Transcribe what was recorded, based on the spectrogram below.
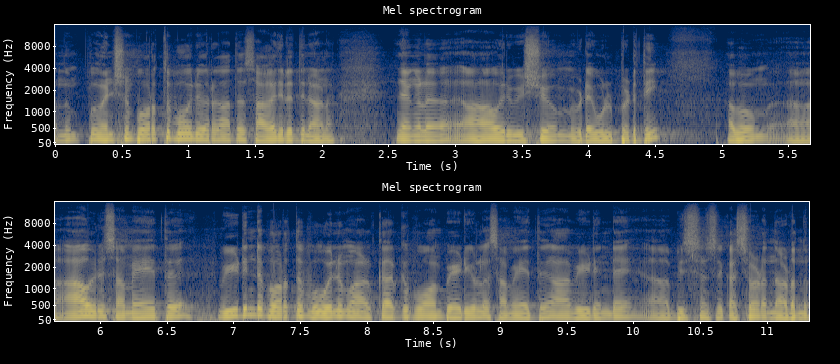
ഒന്നും മനുഷ്യൻ പുറത്ത് പോലും ഇറങ്ങാത്ത സാഹചര്യത്തിലാണ് ഞങ്ങൾ ആ ഒരു വിഷയവും ഇവിടെ ഉൾപ്പെടുത്തി. അപ്പം ആ, ഒരു സമയത്ത് വീടിന്റെ പുറത്ത് പോലും ആൾക്കാർക്ക് പോകാൻ പേടിയുള്ള സമയത്ത് ആ വീടിന്റെ ബിസിനസ് കച്ചവടം നടന്നു.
